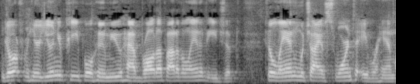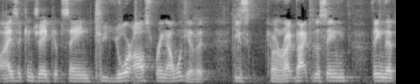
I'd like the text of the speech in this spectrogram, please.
and go up from here, you and your people, whom you have brought up out of the land of Egypt to the land which I have sworn to Abraham, Isaac, and Jacob, saying, To your offspring I will give it. He's coming right back to the same thing that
